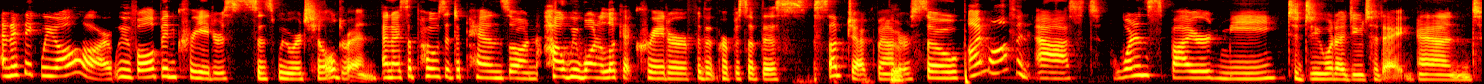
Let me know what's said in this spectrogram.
And I think we all are. We've all been creators since we were children. And I suppose it depends on how we want to look at creator for the purpose of this subject matter. Yep. So I'm often asked what inspired me to do what I do today. And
